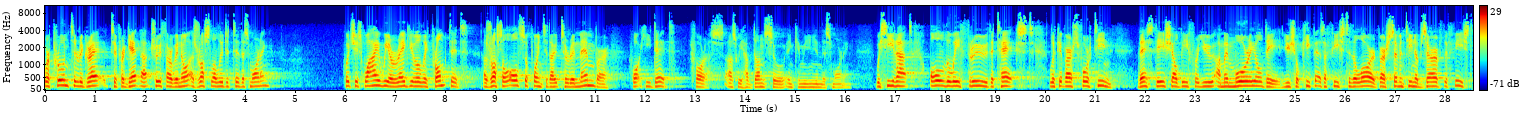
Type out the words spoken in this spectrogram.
We're prone to regret, to forget that truth, are we not, as Russell alluded to this morning? Which is why we are regularly prompted, as Russell also pointed out, to remember what he did for us as we have done so in communion this morning. We see that all the way through the text. Look at verse 14. This day shall be for you a memorial day. You shall keep it as a feast to the Lord. Verse 17, observe the feast.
